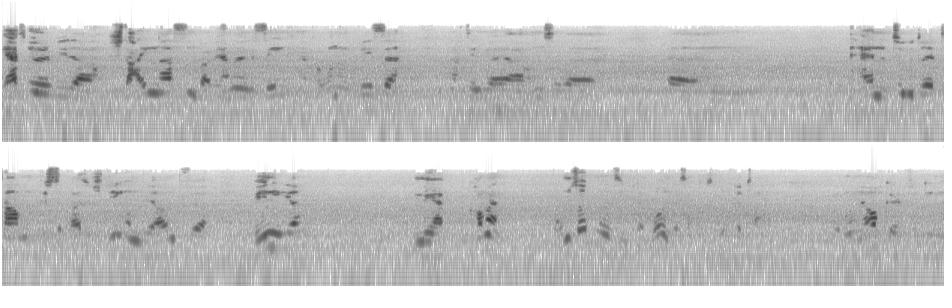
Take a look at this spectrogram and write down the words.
Erdöl wieder steigen lassen, weil wir haben ja gesehen in der Corona-Krise, nachdem wir ja unsere äh, Hände zugedreht haben, ist der Preis gestiegen und wir haben für weniger mehr bekommen. Warum sollten wir uns nicht wiederholen? Das hat uns gut getan. Wir wollen ja auch Geld verdienen.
